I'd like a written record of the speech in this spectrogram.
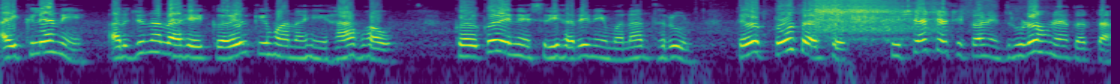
ऐकल्याने अर्जुनाला हे कळेल किंवा नाही हा भाव कळकळीने श्रीहरीने मनात धरून तेव्हा तोच अर्थ शिष्याच्या ठिकाणी दृढ होण्याकरता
